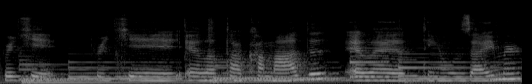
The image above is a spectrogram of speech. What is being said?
Por quê? Porque ela tá acamada, ela tem Alzheimer,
